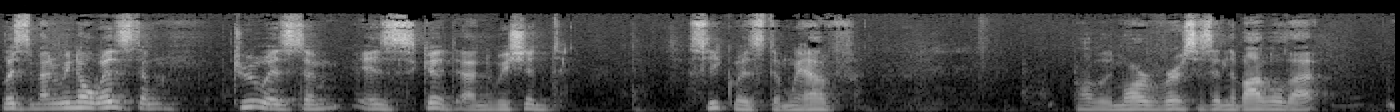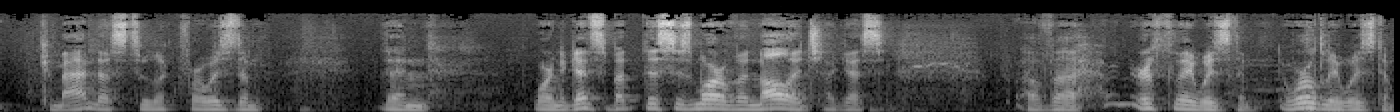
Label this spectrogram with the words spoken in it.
wisdom. And we know wisdom, true wisdom, is good, and we should seek wisdom. We have probably more verses in the Bible that command us to look for wisdom than warn against. But this is more of a knowledge, I guess, of uh, earthly wisdom, worldly wisdom.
